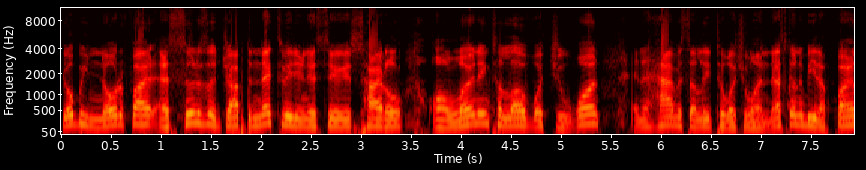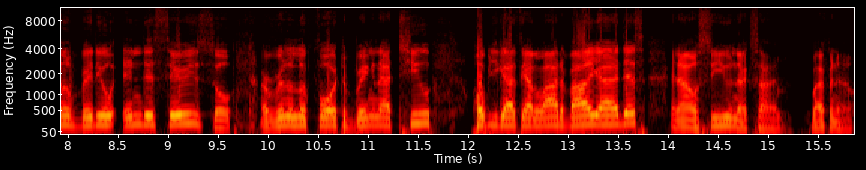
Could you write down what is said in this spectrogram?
you'll be notified as soon as I drop the next video in this series titled On Learning to Love What You Want and the Habits That Lead to What You Want. That's going to be the final video in this series. So I really look forward to bringing that to you. Hope you guys got a lot of value out of this. And I will see you next time. Bye for now.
